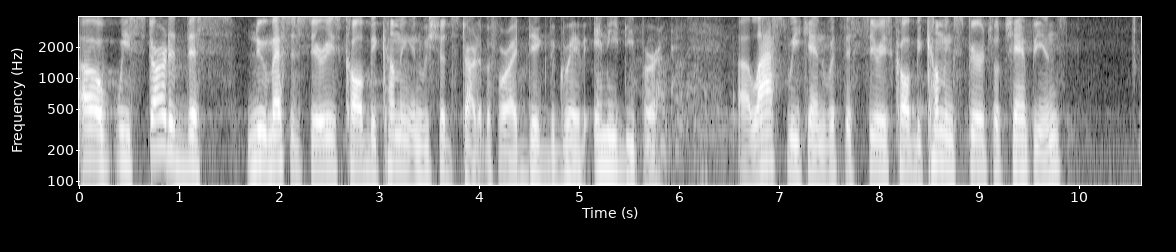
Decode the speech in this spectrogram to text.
uh, we started this new message series called Becoming, and we should start it before I dig the grave any deeper. Uh, last weekend with this series called Becoming Spiritual Champions.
